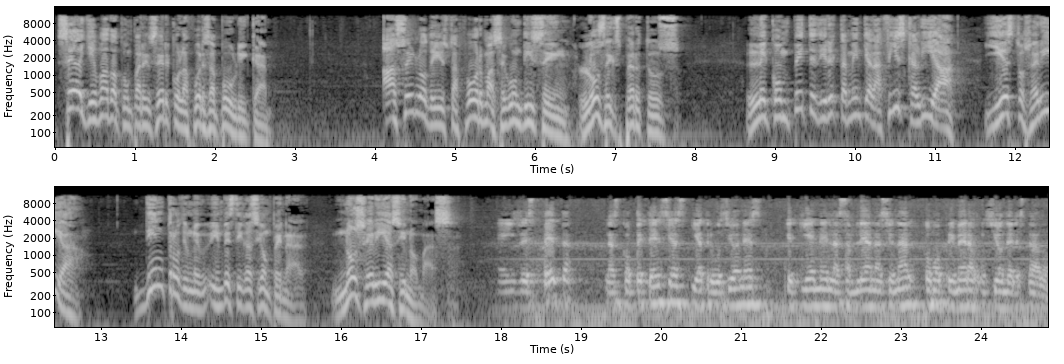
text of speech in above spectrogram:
sea llevado a comparecer con la fuerza pública. Hacerlo de esta forma, según dicen los expertos, le compete directamente a la Fiscalía y esto sería dentro de una investigación penal. No sería sino más. E irrespeta las competencias y atribuciones que tiene la Asamblea Nacional como primera función del Estado.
